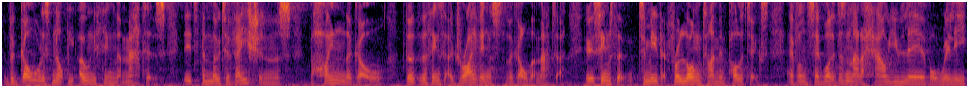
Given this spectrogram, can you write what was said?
the goal is not the only thing that matters, it's the motivations behind the goal the, the things that are driving us to the goal that matter. It seems that to me that for a long time in politics, everyone said, well, it doesn't matter how you live or really,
